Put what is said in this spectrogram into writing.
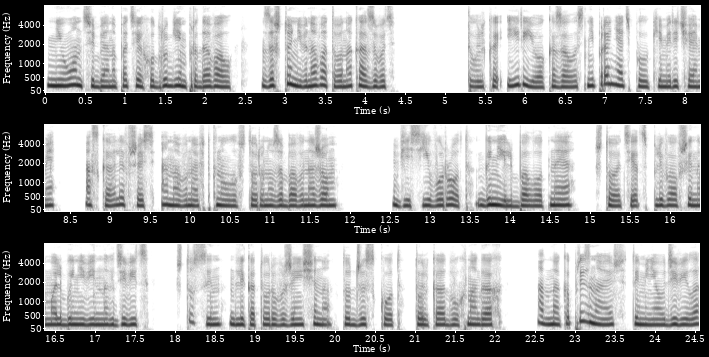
«Не он тебя на потеху другим продавал. За что не виноватого наказывать?» Только Ирью оказалось не пронять пылкими речами. Оскалившись, она вновь ткнула в сторону забавы ножом. Весь его рот — гниль болотная, что отец, плевавший на мольбы невинных девиц, что сын, для которого женщина — тот же скот, только о двух ногах. Однако, признаюсь, ты меня удивила.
